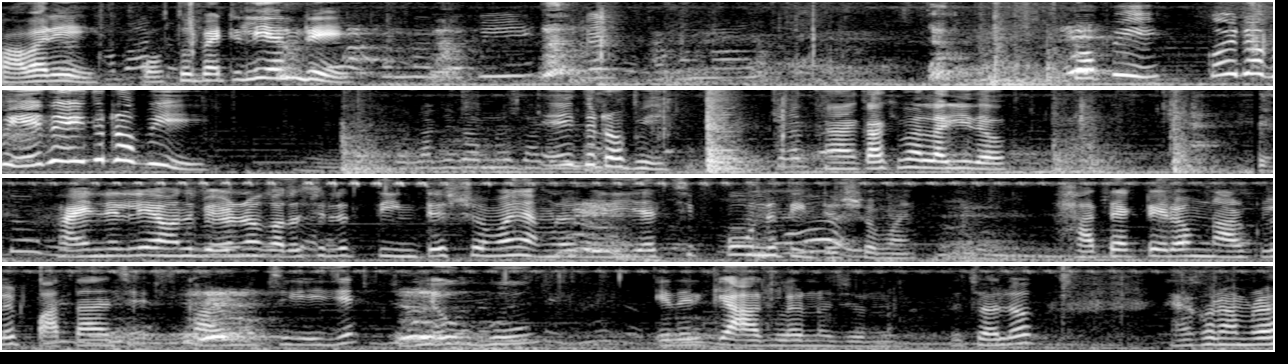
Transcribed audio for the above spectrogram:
বাবা রে কত ব্যাটালিয়ান রে। টপি? কই টপি? এই তো এই তো টপি। এই তো টপি। হ্যাঁ কাকিমা লাগিয়ে দাও। ফাইনালি আমাদের বেরোনোর কথা ছিল তিনটের সময় আমরা বেরিয়ে যাচ্ছি পৌনে তিনটের সময়। হাতে একটা এরকম নারকেলের পাতা আছে। কারণ হচ্ছে এই যে ঢেউ ঘু এদেরকে আগলানোর জন্য। তো চলো এখন আমরা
